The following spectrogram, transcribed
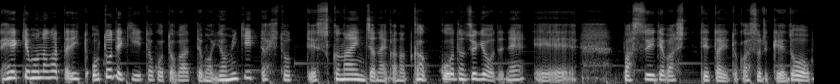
平家物語って音で聞いたことがあっても読み切った人って少ないんじゃないかな。学校の授業でね、えー、抜粋では知ってたりとかするけど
